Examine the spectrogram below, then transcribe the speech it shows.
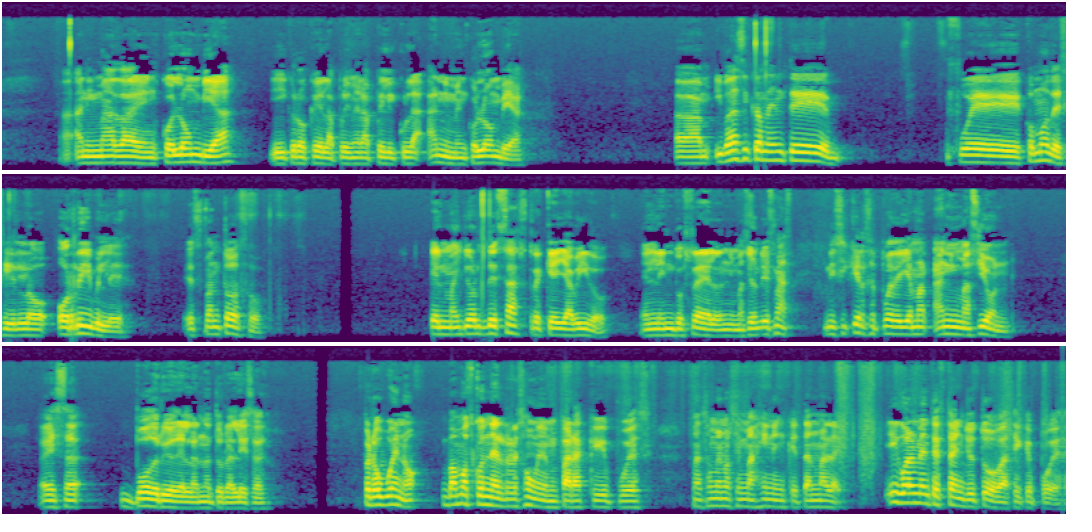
animada en Colombia y creo que la primera película anime en Colombia. y básicamente fue, ¿cómo decirlo?, horrible, espantoso. El mayor desastre que haya habido en la industria de la animación. Es más, ni siquiera se puede llamar animación esa bodrio de la naturaleza. Pero bueno, vamos con el resumen para que pues más o menos imaginen qué tan mala es. Igualmente está en YouTube, así que pues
